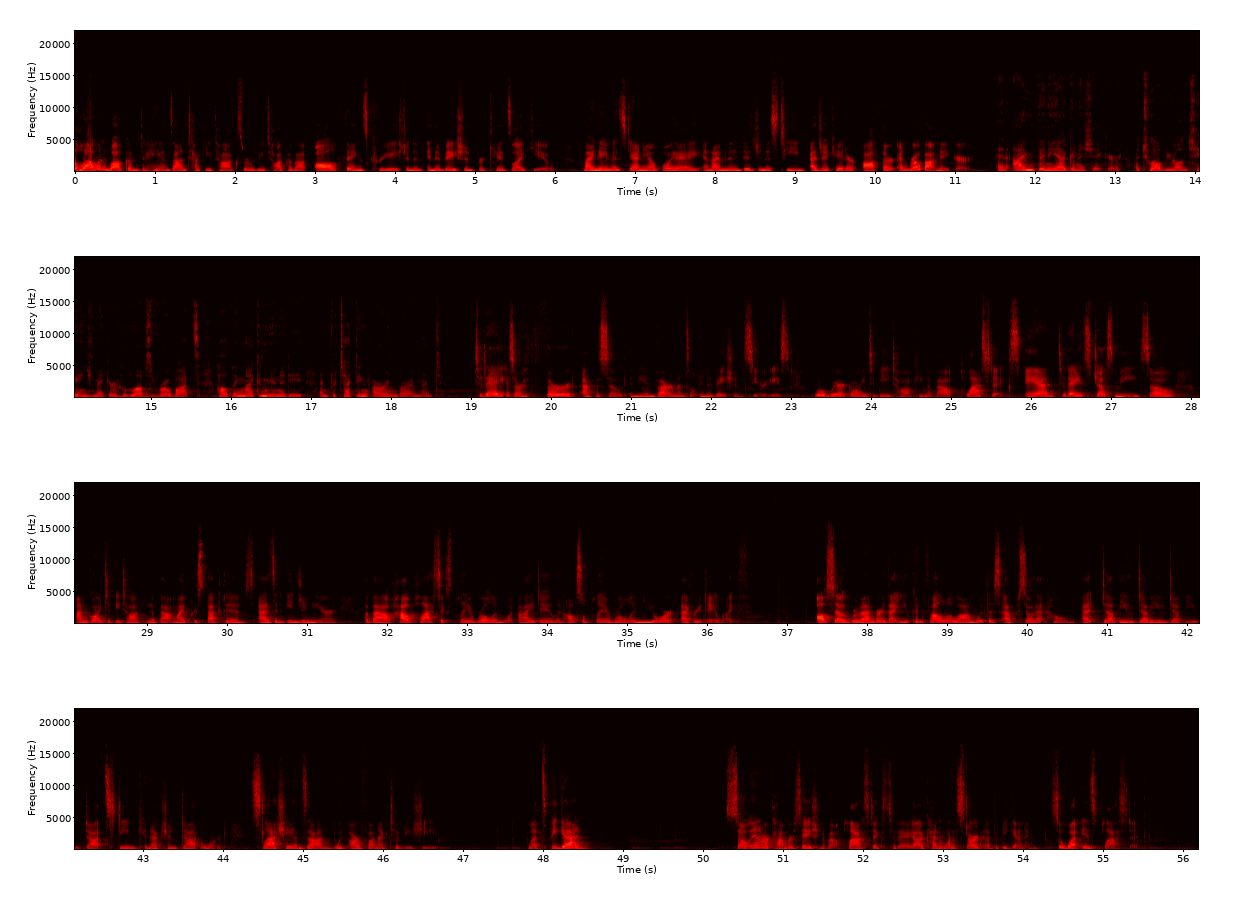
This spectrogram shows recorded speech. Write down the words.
Hello and welcome to Hands On Techie Talks, where we talk about all things creation and innovation for kids like you. My name is Danielle Boyer, and I'm an Indigenous teen educator, author, and robot maker. And I'm Vinia Gunashaker, a 12 year old changemaker who loves robots, helping my community, and protecting our environment. Today is our third episode in the Environmental Innovation Series, where we're going to be talking about plastics. And today it's just me, so I'm going to be talking about my perspectives as an engineer about how plastics play a role in what I do and also play a role in your everyday life. Also, remember that you can follow along with this episode at home at www.steamconnection.org slash hands-on with our fun activity sheet. Let's begin! So, in our conversation about plastics today, I kind of want to start at the beginning. So, what is plastic?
